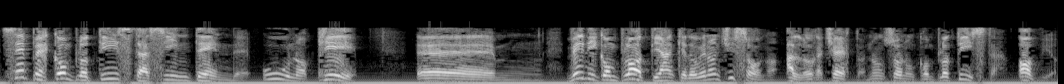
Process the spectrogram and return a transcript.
se per complottista si intende uno che eh, vede i complotti anche dove non ci sono, allora certo, non sono un complottista, ovvio.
